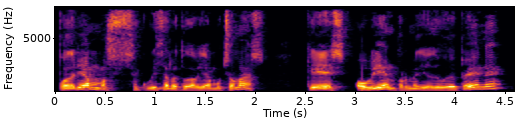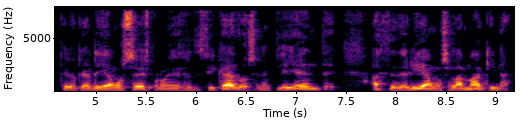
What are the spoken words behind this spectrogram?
podríamos securizarlo todavía mucho más, que es o bien por medio de VPN, que lo que haríamos es por medio de certificados en el cliente, accederíamos a la máquina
